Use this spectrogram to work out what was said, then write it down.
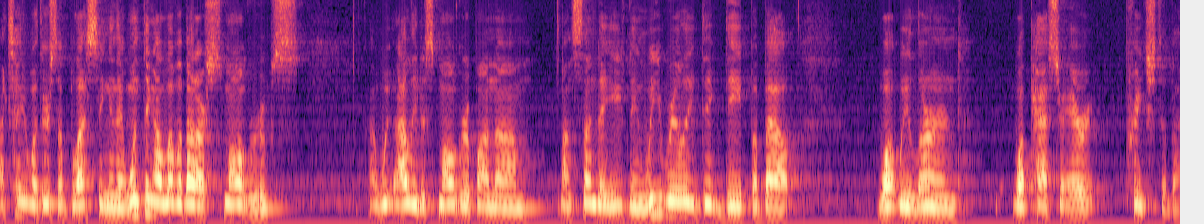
I tell you what, there's a blessing in that. One thing I love about our small groups we, I lead a small group on, um, on Sunday evening. We really dig deep about what we learned, what Pastor Eric preached about.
